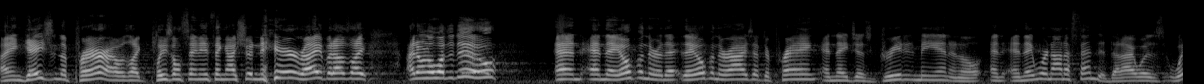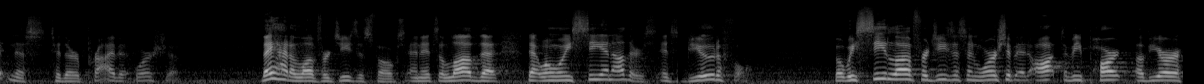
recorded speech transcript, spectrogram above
I engaged in the prayer. I was like, please don't say anything I shouldn't hear, right? But I was like, I don't know what to do. And, and they, opened their, they opened their eyes after praying and they just greeted me in, and, and, and they were not offended that I was witness to their private worship. They had a love for Jesus, folks, and it's a love that, that when we see in others, it's beautiful. But we see love for Jesus in worship, it ought to be part of your,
